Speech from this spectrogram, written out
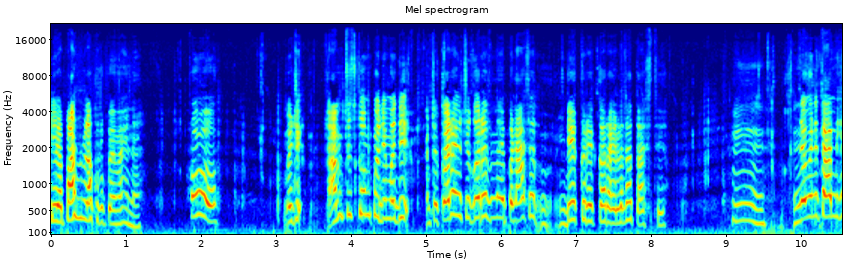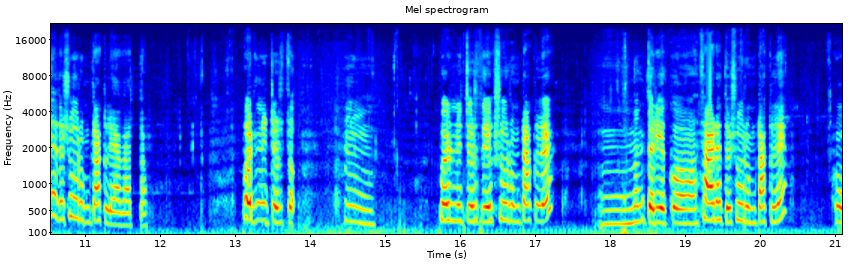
तिला पाच लाख रुपये महिना हो. म्हणजे आमच्याच कंपनीमध्ये आता करायची गरज नाही पण असं देखरेख करायला जात असते. नवीनच आम्ही ह्याचं शोरूम टाकले अगं आत्ता फर्निचरचं फर्निचरचं एक शोरूम टाकलं नंतर एक साड्याचं शोरूम टाकले हो.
